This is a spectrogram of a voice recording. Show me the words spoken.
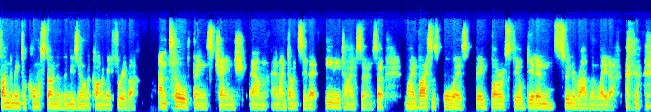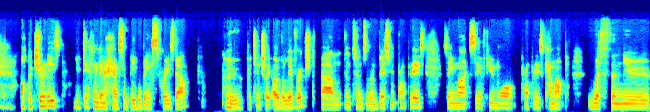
fundamental cornerstone of the New Zealand economy forever until things change. Um, and I don't see that anytime soon. So my advice is always big, borrow, steal, get in sooner rather than later. Opportunities, you're definitely going to have some people being squeezed out who potentially over leveraged um, in terms of investment properties. So you might see a few more properties come up with the new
